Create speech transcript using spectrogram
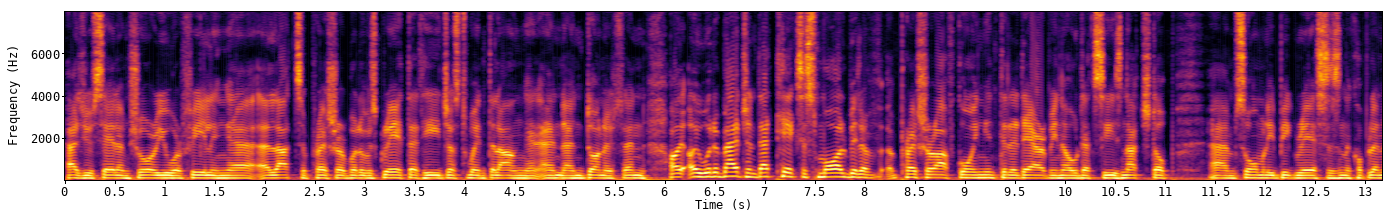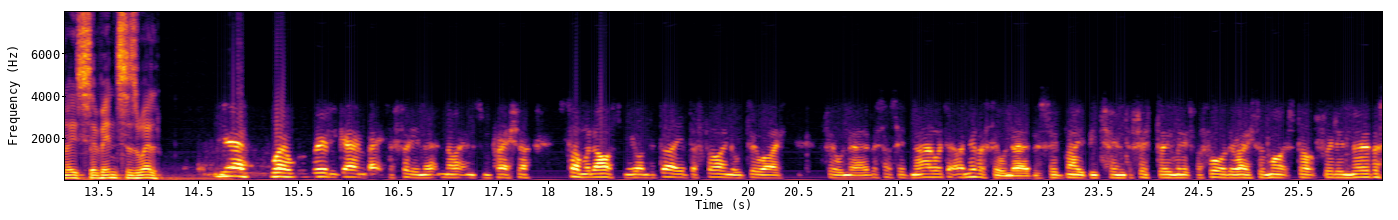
as you said, I'm sure you were feeling uh, a lots of pressure, but it was great that he just went along and, and, and done it. And I, I would imagine that takes a small bit of pressure off going into the Derby now that he's notched up um, so many big races and a couple of nice events as well. Yeah, well, really going back to feeling that night and some pressure someone asked me on the day of the final, do I feel nervous? I said, no, I, I never feel nervous. I said, maybe 10 to 15 minutes before the race, I might start feeling nervous.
